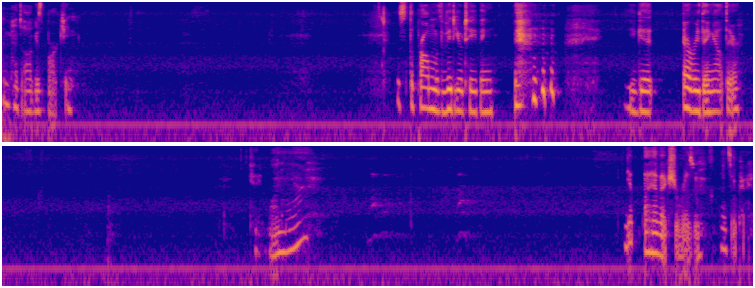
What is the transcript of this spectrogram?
And my dog is barking. This is the problem with videotaping. you get everything out there. One more. Yep, I have extra resin. That's okay.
